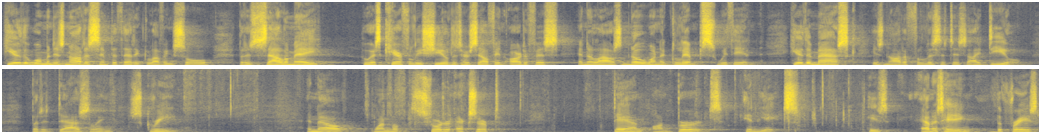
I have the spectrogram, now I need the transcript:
Here, the woman is not a sympathetic, loving soul, but a Salome who has carefully shielded herself in artifice and allows no one a glimpse within. Here, the mask is not a felicitous ideal, but a dazzling screen. And now, one shorter excerpt Dan on birds in Yeats. He's annotating the phrase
